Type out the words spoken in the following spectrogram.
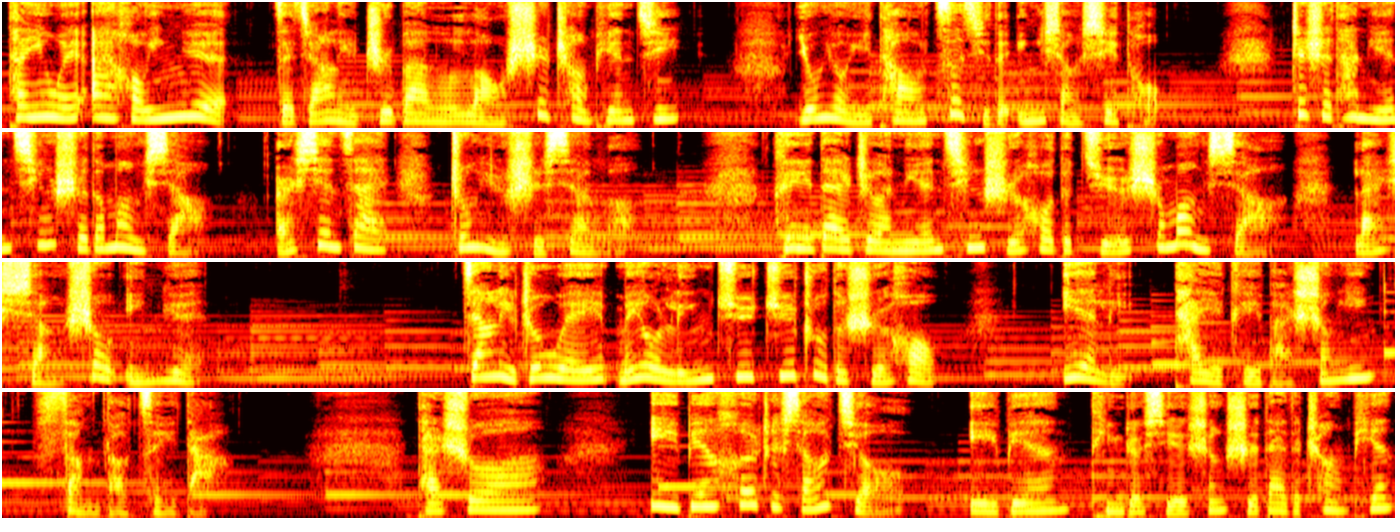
他因为爱好音乐，在家里置办了老式唱片机，拥有一套自己的音响系统。这是他年轻时的梦想，而现在终于实现了，可以带着年轻时候的爵士梦想来享受音乐。家里周围没有邻居居住的时候，夜里他也可以把声音放到最大。他说。一边喝着小酒，一边听着学生时代的唱片，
